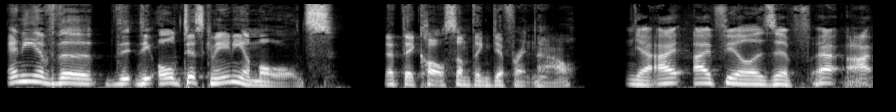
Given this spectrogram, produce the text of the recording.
any of the the, the old Discmania molds that they call something different now. Yeah, I, I feel as if uh, I,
